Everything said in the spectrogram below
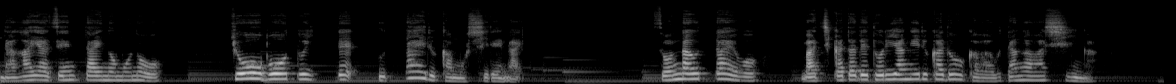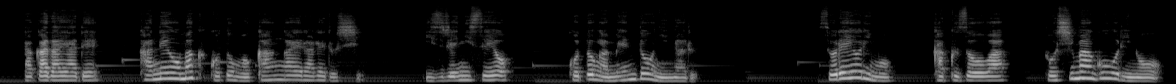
長屋全体のものを凶暴と言って訴えるかもしれない。そんな訴えを町方で取り上げるかどうかは疑わしいが、高田屋で金をまくことも考えられるし、いずれにせよことが面倒になる。それよりも角蔵は豊島郡の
